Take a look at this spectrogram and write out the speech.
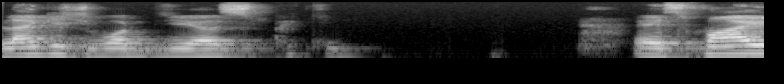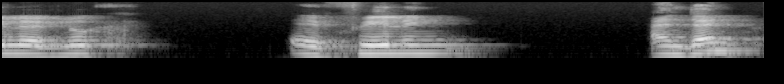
language what they are speaking. A smile, a look, a feeling, and then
